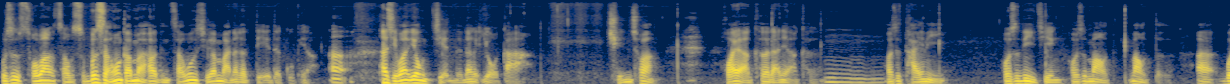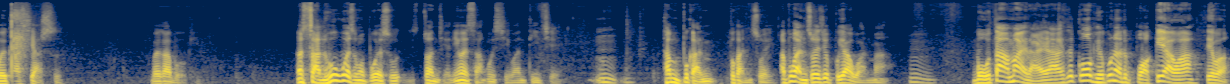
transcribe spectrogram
不是筹码，不是散户敢买耗顶，散户喜欢买那个跌的股票，嗯，他喜欢用捡的那个友达、群创、华亚科、南亚科，嗯，或是台泥，或是利晶，或是茂茂德啊，不会搞下市，不会给他补去。那散户为什么不会输赚钱？因为散户喜欢低阶，嗯，他们不敢不敢追。啊，不敢追就不要玩嘛，嗯，某大卖来啊，这股票本来就拔掉啊，对吧？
